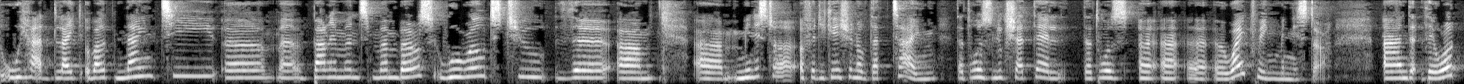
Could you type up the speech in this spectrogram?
we had like about 90 um, parliament members who wrote to the um, um, Minister of Education of that time, that was Luc Chatel, that was a, a, a- right-wing minister. And they wrote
